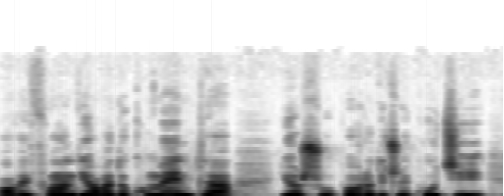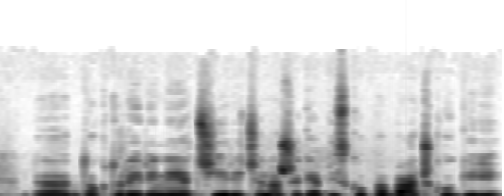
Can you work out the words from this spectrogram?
ovaj fond i ova dokumenta još u porodičnoj kući doktora Irineja Ćirića, našeg episkopa Bačkog i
